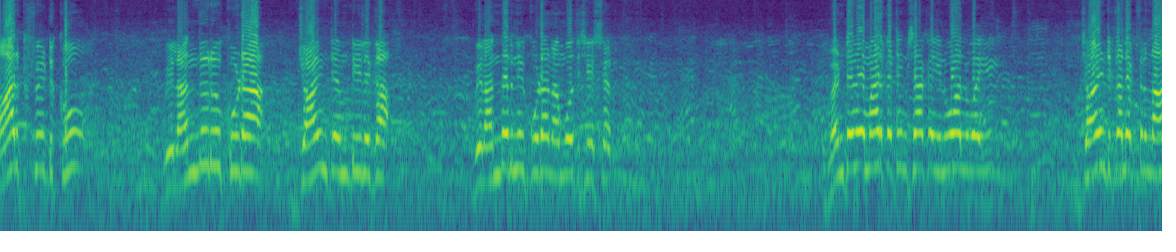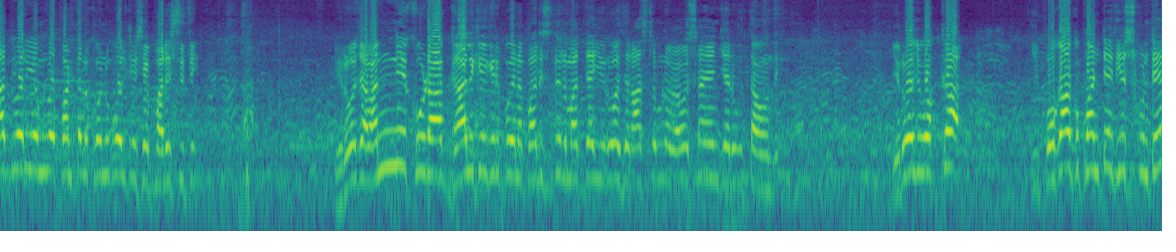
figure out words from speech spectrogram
మార్క్ ఫెడ్కు వీళ్ళందరూ కూడా జాయింట్ ఎండీలుగా వీళ్ళందరినీ కూడా నమోదు చేశారు. వెంటనే మార్కెటింగ్ శాఖ ఇన్వాల్వ్ అయ్యి జాయింట్ కలెక్టర్ల ఆధ్వర్యంలో పంటలు కొనుగోలు చేసే పరిస్థితి. ఈరోజు అవన్నీ కూడా గాలికి ఎగిరిపోయిన పరిస్థితుల మధ్య ఈరోజు రాష్ట్రంలో వ్యవసాయం జరుగుతూ ఉంది. ఈరోజు ఒక్క ఈ పొగాకు పంటే తీసుకుంటే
